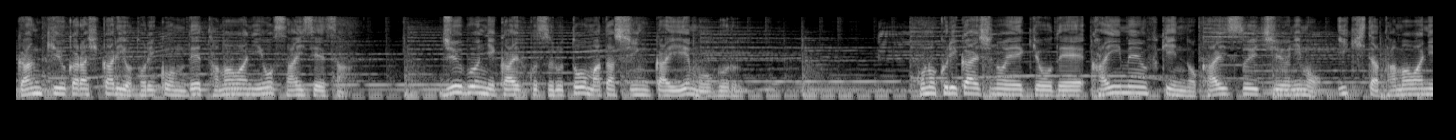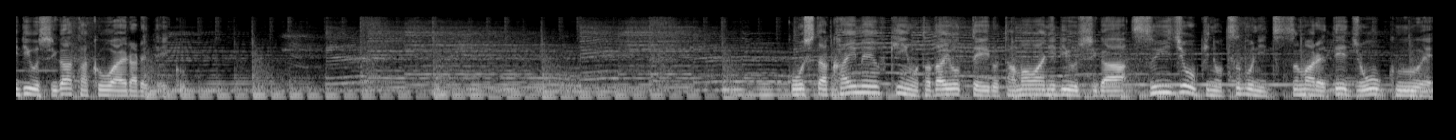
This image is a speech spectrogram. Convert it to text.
眼球から光を取り込んで玉ワニを再生産。十分に回復するとまた深海へ潜る。この繰り返しの影響で海面付近の海水中にも生きた玉ワニ粒子が蓄えられていく。こうした海面付近を漂っている玉ワニ粒子が水蒸気の粒に包まれて上空へ。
